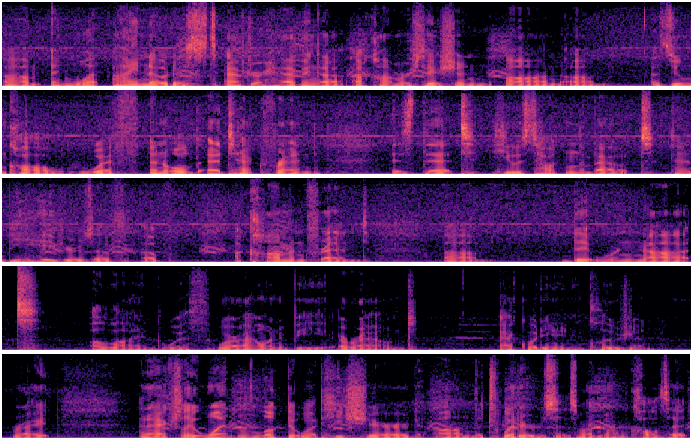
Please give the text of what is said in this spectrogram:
Um, and what I noticed after having a, a conversation on um, a Zoom call with an old ed tech friend is that he was talking about kind of behaviors of, of a common friend um, that were not aligned with where I want to be around equity and inclusion, right? And I actually went and looked at what he shared on the Twitters, as my mom calls it.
